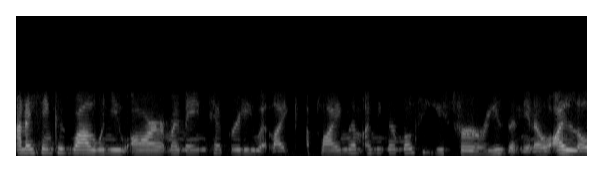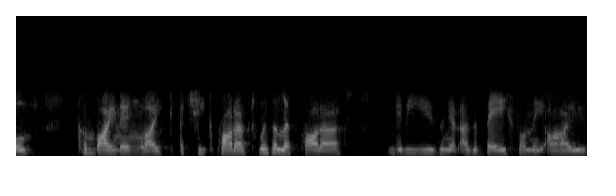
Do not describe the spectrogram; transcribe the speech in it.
And I think as well when you are my main tip really with like applying them, I mean they're multi use for a reason, you know. I love combining like a cheek product with a lip product, maybe using it as a base on the eyes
